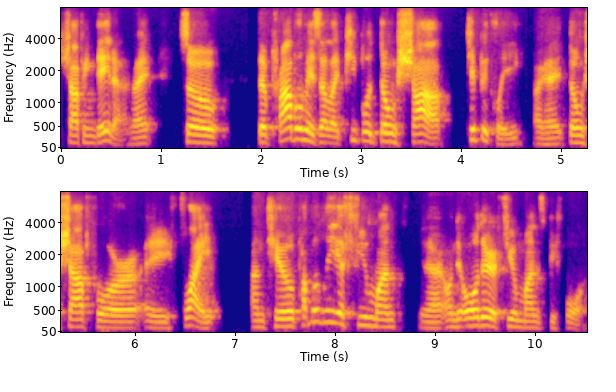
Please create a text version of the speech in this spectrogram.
shopping data right? So the problem is that like people don't shop typically, okay, don't shop for a flight until probably a few months, you know, on the order a few months before,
